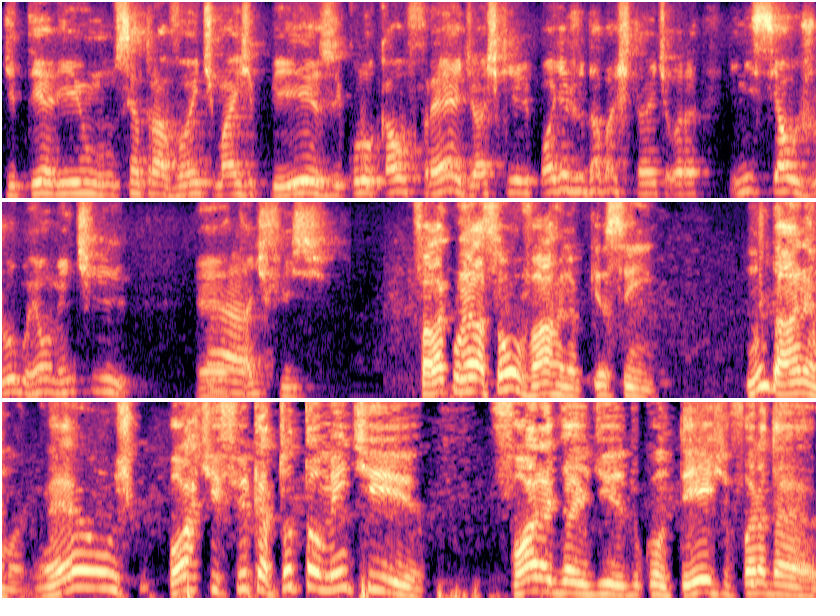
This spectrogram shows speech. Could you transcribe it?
de ter ali um centroavante mais de peso e colocar o Fred, eu acho que ele pode ajudar bastante. Agora, iniciar o jogo realmente é, é. tá difícil. Falar com relação ao VAR, né? Porque assim, não dá, né, mano? É um esporte fica totalmente fora da, de, do contexto, fora da.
